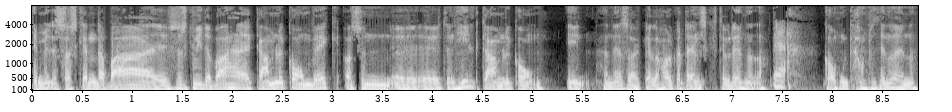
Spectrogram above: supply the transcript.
Jamen, så skal, den der bare, øh, så skal vi da bare have gamle gorm væk, og sådan øh, øh, den helt gamle gorm ind, han har sagt. Eller Holger Dansk, det er jo det, han hedder. Ja. Gorm den gamle, det er noget andet.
